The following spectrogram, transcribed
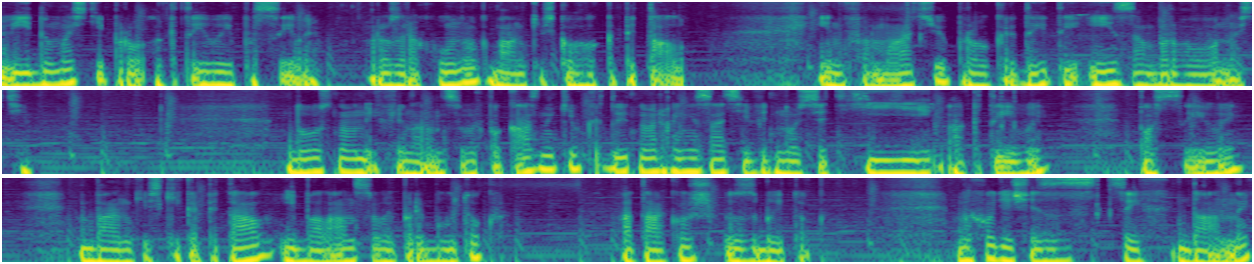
відомості про активи і пасиви, розрахунок банківського капіталу, інформацію про кредити і заборгованості. До основних фінансових показників кредитної організації відносять її активи, пасиви, банківський капітал і балансовий прибуток, а також збиток. Виходячи з цих даних,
